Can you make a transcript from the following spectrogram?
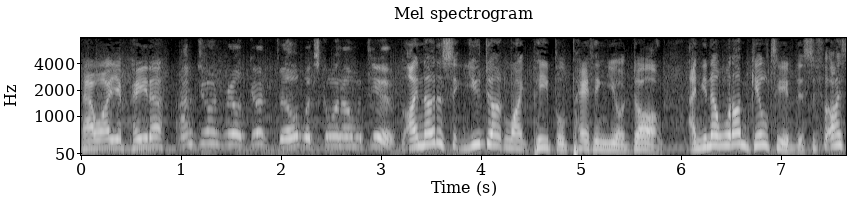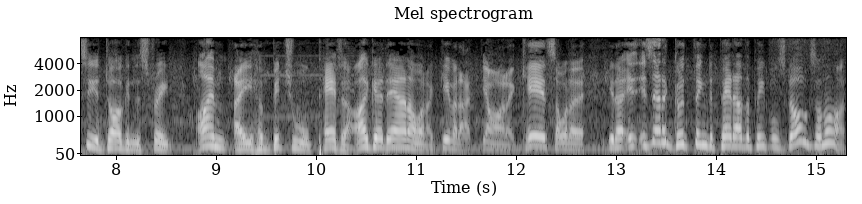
How are you, Peter? I'm doing real good, Phil. What's going on with you? I notice that you don't like people petting your dog. And you know what? I'm guilty of this. If I see a dog in the street, I'm a habitual petter. I go down, I want to give it a, I want to kiss, I want to, you know, is, is that a good thing to pet other people's dogs or not?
